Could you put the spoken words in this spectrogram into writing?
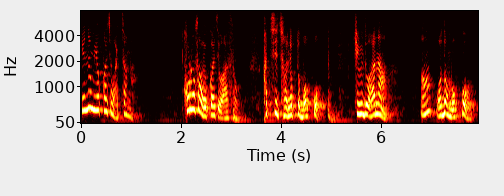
이놈이 여기까지 왔잖아. 걸어서 여기까지 와서 같이 저녁도 먹고 길도 하나 어? 얻어 먹고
